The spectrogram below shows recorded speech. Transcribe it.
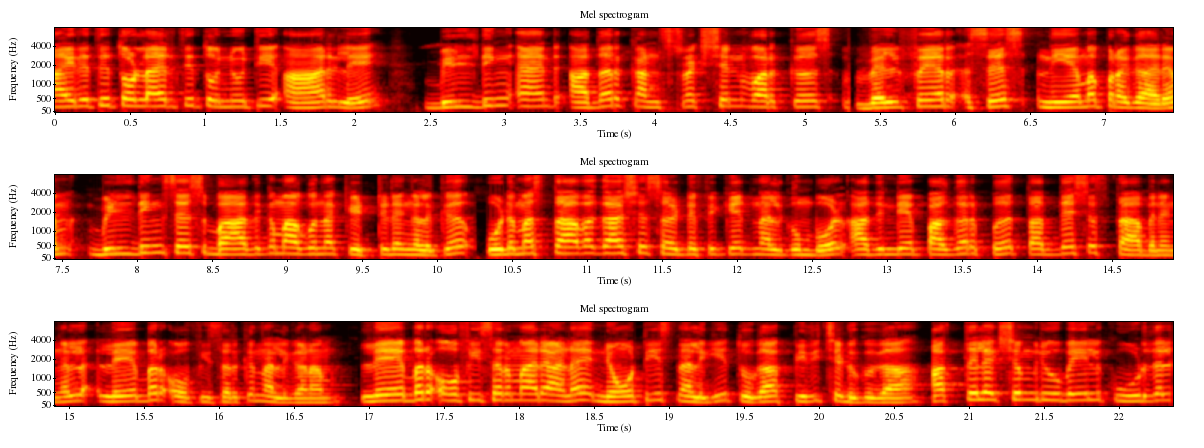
ആയിരത്തി തൊള്ളായിരത്തി തൊണ്ണൂറ്റി ആറിലെ building and other construction workers welfare cess നിയമപ്രകാരം ബിൽഡിംഗ് സെസ് ബാധകമാകുന്ന കെട്ടിടങ്ങൾക്ക് ഉടമസ്ഥാവകാശ സർട്ടിഫിക്കറ്റ് നൽകുമ്പോൾ അതിന്റെ പകർപ്പ് തദ്ദേശ സ്ഥാപനങ്ങൾ ലേബർ ഓഫീസർക്ക് നൽകണം. ലേബർ ഓഫീസർമാരാണ് നോട്ടീസ് നൽകി തുക പിരിച്ചെടുക്കുക. പത്ത് ലക്ഷം രൂപയിൽ കൂടുതൽ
